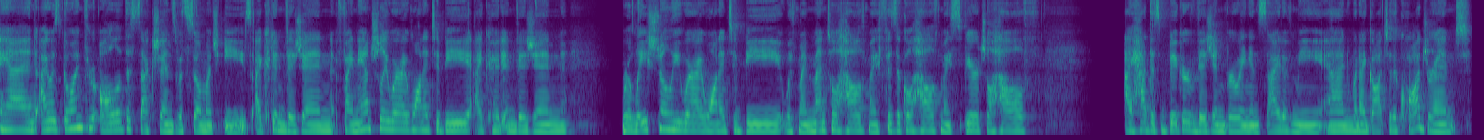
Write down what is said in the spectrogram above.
And I was going through all of the sections with so much ease. I could envision financially where I wanted to be. I could envision relationally where I wanted to be with my mental health, my physical health, my spiritual health. I had this bigger vision brewing inside of me. And when I got to the quadrant,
